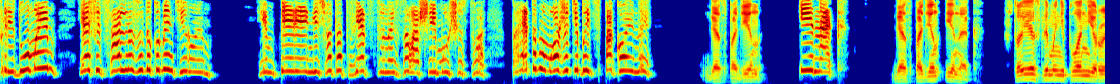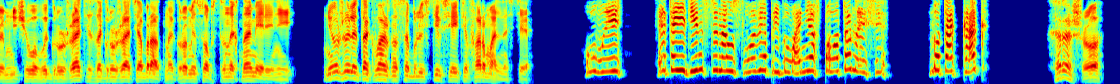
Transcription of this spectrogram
придумаем и официально задокументируем. Империя несет ответственность за ваше имущество, поэтому можете быть спокойны». «Господин...» «Инок!» «Господин Инок, что если мы не планируем ничего выгружать и загружать обратно, кроме собственных намерений? Неужели так важно соблюсти все эти формальности? Увы, это единственное условие пребывания в Палатонесе. Но так как? «Хорошо,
